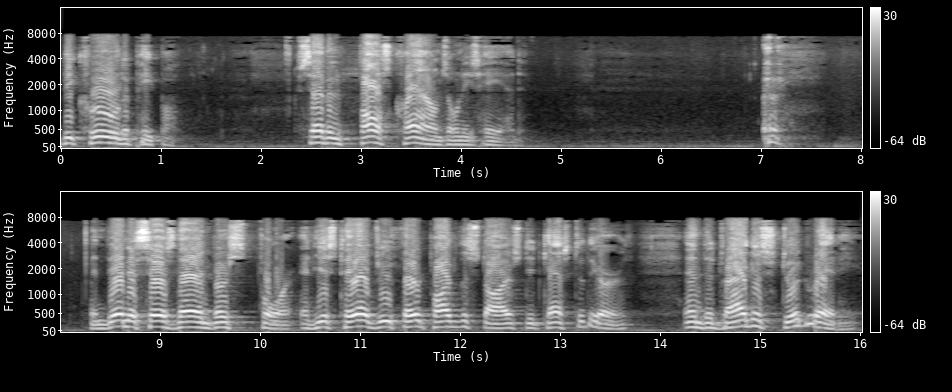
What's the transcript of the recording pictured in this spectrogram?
be cruel to people. Seven false crowns on his head. And then it says there in verse 4, And his tail drew third part of the stars, did cast to the earth, and the dragon stood ready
